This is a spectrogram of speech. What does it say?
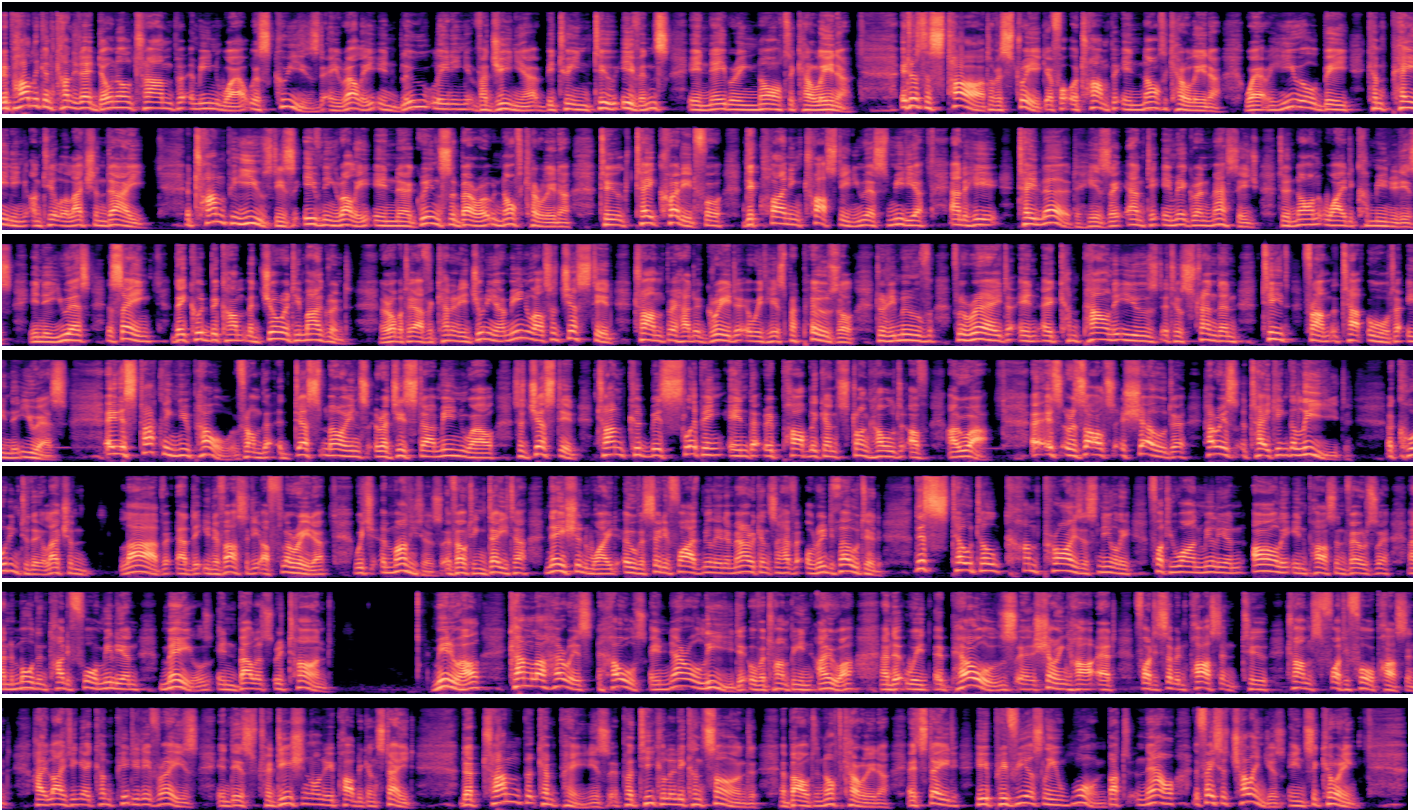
Republican candidate Donald Trump, meanwhile, was squeezed a rally in blue-leaning Virginia between two events in neighboring North Carolina. It was the start of a streak for Trump in North Carolina, where he will be campaigning until Election Day. Trump used his evening rally in uh, Greensboro, North Carolina, to take credit for declining trust in U.S. media, and he tailored his anti-immigrant message to non-white communities in the U.S., saying they could become majority migrant. Robert F. Kennedy Jr. meanwhile suggested Trump had agreed with his proposal to remove fluoride in a compound used to strengthen teeth from tap water in the U.S. A startling new poll from the Des Moines Register meanwhile suggested Trump could be slipping in the Republican stronghold of Iowa. Its results showed Harris taking the lead. According to the election lab at the University of Florida, which monitors voting data nationwide. Over 75 million Americans have already voted. This total comprises nearly 41 million early in-person votes and more than 34 million mails in ballots returned. Meanwhile, Kamala Harris holds a narrow lead over Trump in Iowa, and with polls uh, showing her at 47% to Trump's 44%, highlighting a competitive race in this traditional Republican state. The Trump campaign is particularly concerned about North Carolina, a state he previously won, but now faces challenges in securing.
